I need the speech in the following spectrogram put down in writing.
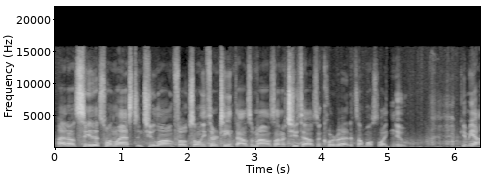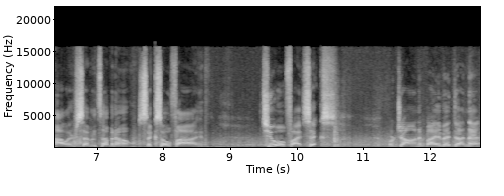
I don't see this one lasting too long, folks. Only 13,000 miles on a 2000 Corvette. It's almost like new. Give me a holler, 770 605 2056 or John at buyavette.net.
